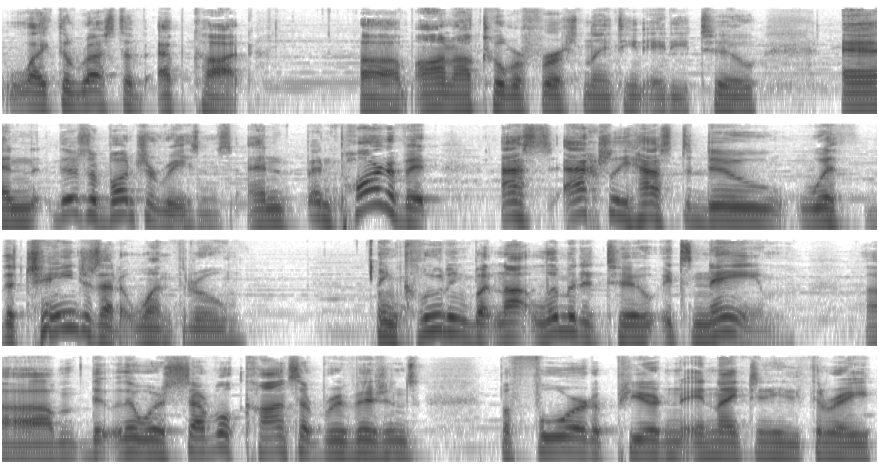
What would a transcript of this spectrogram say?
like the rest of epcot um, on october 1st 1982 and there's a bunch of reasons. And and part of it as, actually has to do with the changes that it went through including but not limited to its name um, th- there were several concept revisions before it appeared in, in 1983.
